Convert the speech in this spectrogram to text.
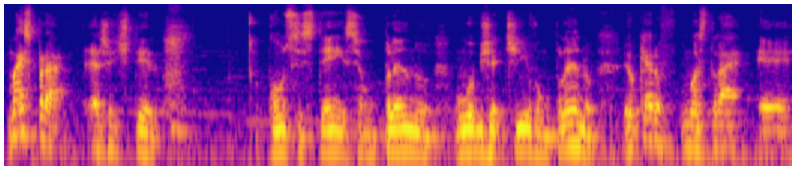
Mas para a gente ter consistência, um plano, um objetivo, um plano, eu quero mostrar é,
